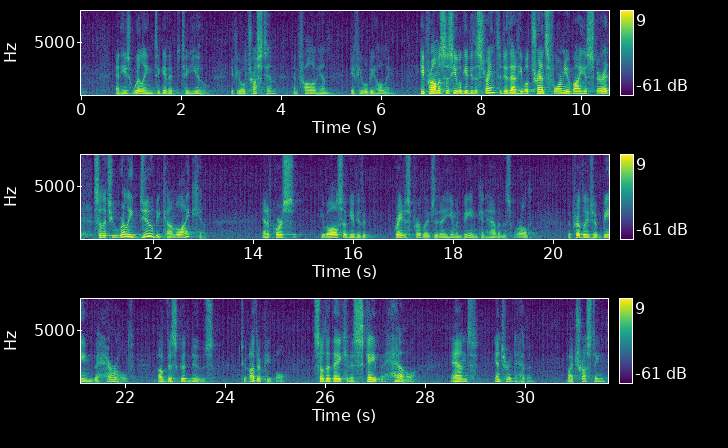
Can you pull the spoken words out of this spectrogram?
And he's willing to give it to you if you will trust him and follow him, if you will be holy. He promises He will give you the strength to do that. He will transform you by His Spirit so that you really do become like Him. And of course, He will also give you the greatest privilege that any human being can have in this world the privilege of being the herald of this good news to other people so that they can escape hell and enter into heaven by trusting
